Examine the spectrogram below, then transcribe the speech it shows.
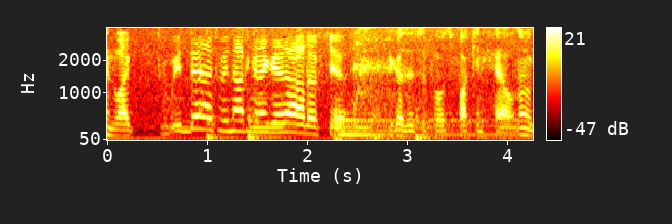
and like, we're not gonna get out of here because it's was fucking hell. No,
